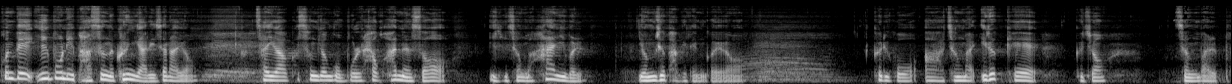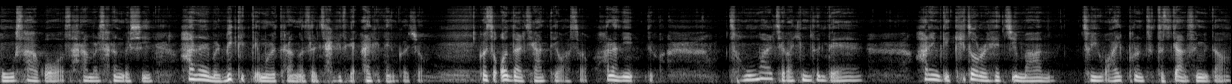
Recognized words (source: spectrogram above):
근데 이분이 봐서는 그런 게 아니잖아요. 자기가 그 성경 공부를 하고 하면서 이게 정말 하나님을 영접하게 된 거예요. 그리고 아 정말 이렇게 그죠 정말 봉사하고 사람을 사는 것이 하나님을 믿기 때문에 그렇다는 것을 자기들이 알게 된 거죠. 그래서 어느 날 저한테 와서 하나님 정말 제가 힘든데 하나님께 기도를 했지만 저희 와이프는 듣지 않습니다.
